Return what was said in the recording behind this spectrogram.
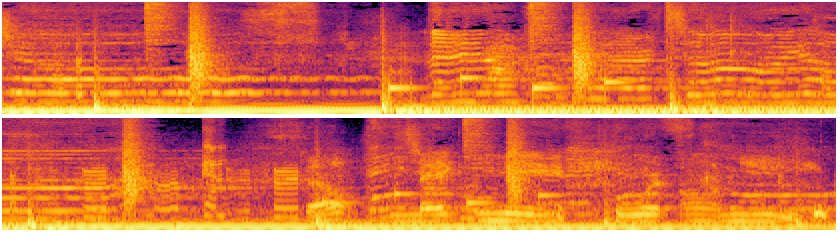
choose, they don't compare to you. Don't make me pour it on you.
